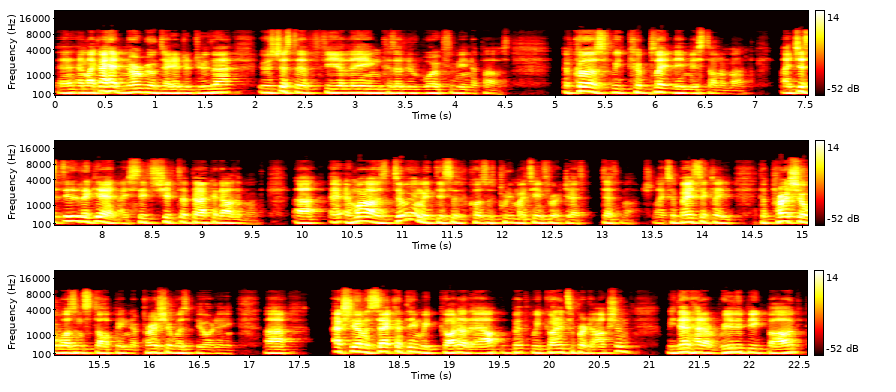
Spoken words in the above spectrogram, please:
And, and like I had no real data to do that. It was just a feeling because it had worked for me in the past. Of course, we completely missed on a month. I just did it again. I shifted back another month. Uh, and, what I was doing with this, of course, was putting my team through a death death march. Like so, basically, the pressure wasn't stopping. The pressure was building. Uh, actually, on the second thing, we got it out, but we got into production. We then had a really big bug,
